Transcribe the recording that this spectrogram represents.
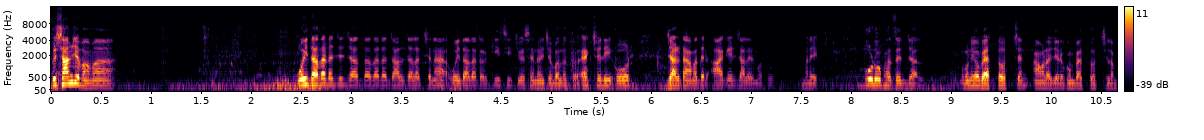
তুই সামজে মামা। ওই দাদাটা যে দাদাটা জাল চালাচ্ছে না, ওই দাদাটার কি সিচুয়েশন হয়েছে বলতো? অ্যাকচুয়ালি ওর জালটা আমাদের আগের জালের মতো মানে বড়ো ফাঁসের জাল। উনিও ব্যর্থ হচ্ছেন, আমরা যেরকম ব্যর্থ হচ্ছিলাম।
